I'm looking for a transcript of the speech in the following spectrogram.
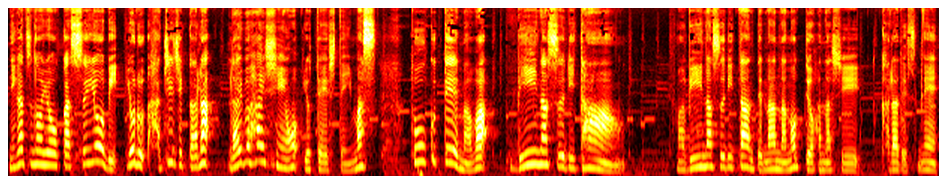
2月の8日水曜日夜8時からライブ配信を予定しています。トークテーマはヴィーナスリターン。まあ、ヴィーナスリターンって何なのっていうお話からですね、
